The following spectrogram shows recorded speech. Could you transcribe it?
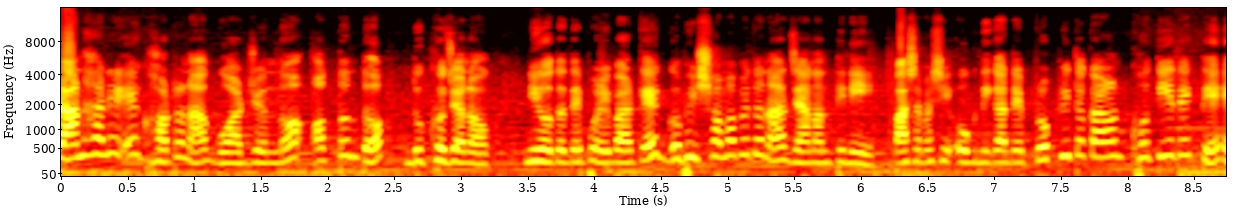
প্রাণহানির এ ঘটনা গোয়ার জন্য অত্যন্ত দুঃখজনক। নিহতদের পরিবারকে গভীর সমবেদনা জানান তিনি। পাশাপাশি অগ্নিকাণ্ডের প্রকৃত কারণ খতিয়ে দেখতে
